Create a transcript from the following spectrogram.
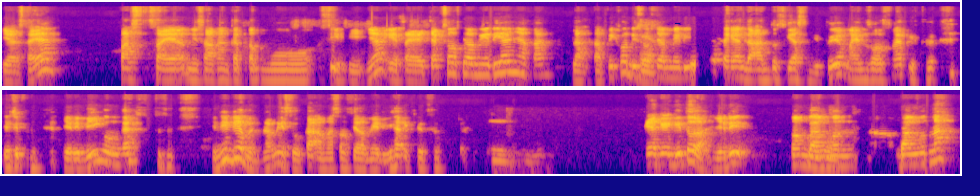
Ya saya pas saya misalkan ketemu CV-nya, ya saya cek sosial medianya kan. Lah tapi kok di iya. sosial media kayak nggak antusias gitu ya main sosmed gitu jadi jadi bingung kan ini dia benar nih suka sama sosial media gitu hmm. Ya kayak gitulah. Jadi membangun hmm. bangunlah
